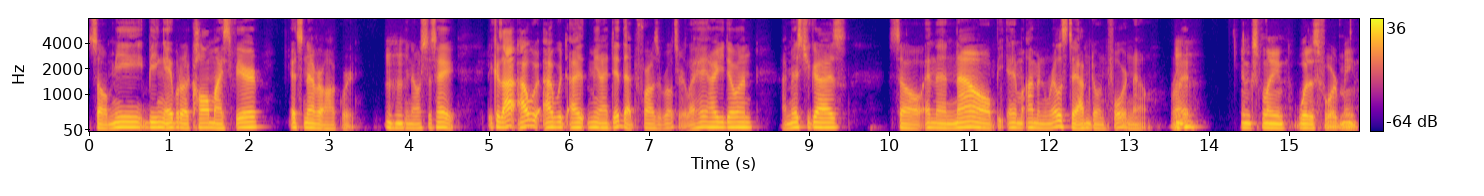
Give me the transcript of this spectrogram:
So me being able to call my sphere, it's never awkward. Mhm. You know, it's just hey, because I I would I would I mean I did that before I was a realtor. Like hey, how you doing? I missed you guys. So and then now I'm in real estate. I'm doing Ford now, right? Mhm. And explain what does Ford mean?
